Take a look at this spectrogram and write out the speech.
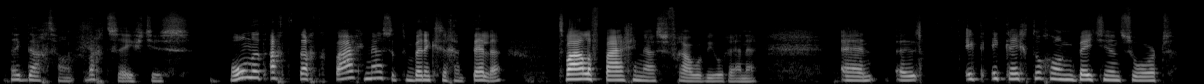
Dat ik dacht van, wacht eens eventjes. 188 pagina's, en toen ben ik ze gaan tellen. 12 pagina's vrouwenwielrennen. En eh, ik, ik kreeg toch wel een beetje een soort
